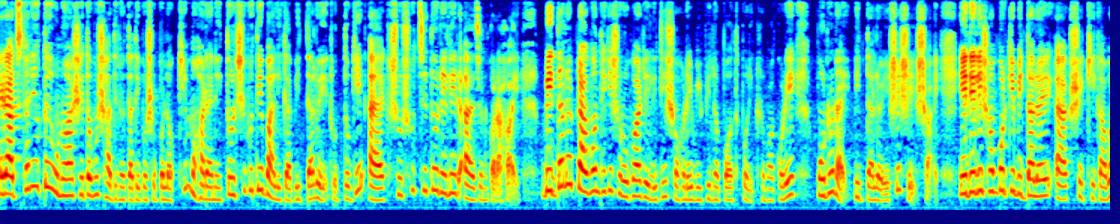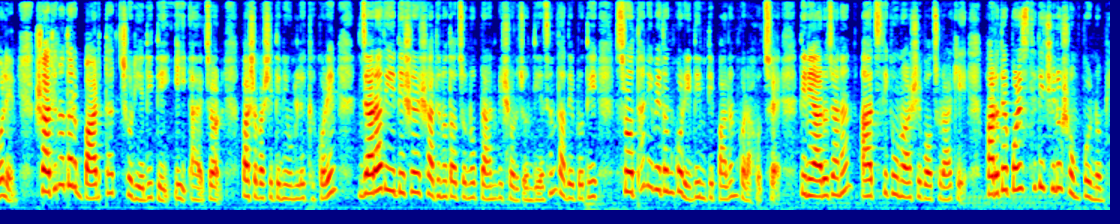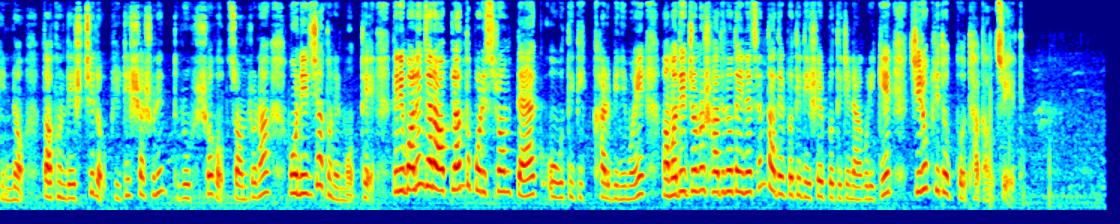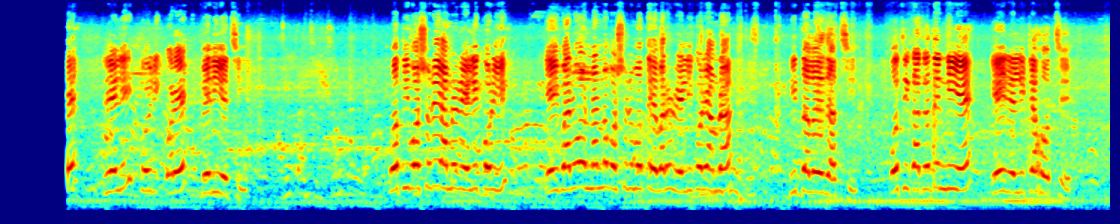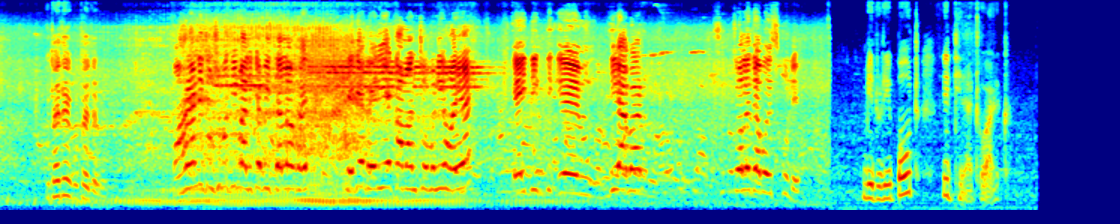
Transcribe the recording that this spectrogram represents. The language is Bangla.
রাজধানীতে উনআশিতম স্বাধীনতা দিবস উপলক্ষে মহারানী তুলসীপতি বালিকা বিদ্যালয়ের উদ্যোগে এক সুসজ্জিত রেলির আয়োজন করা হয়। বিদ্যালয় প্রাঙ্গণ থেকে শুরু হওয়া রেলিটি শহরে বিভিন্ন পথ পরিক্রমা করে পুনরায় বিদ্যালয়ে এসে শেষ হয়। এই রেলি সম্পর্কে বিদ্যালয়ের এক শিক্ষিকা বলেন, স্বাধীনতার বার্তা ছড়িয়ে দিতেই এই আয়োজন। পাশাপাশি তিনি উল্লেখ করেন, যারা এই দেশের স্বাধীনতার জন্য প্রাণ বিসর্জন দিয়েছেন, তাদের প্রতি শ্রদ্ধা নিবেদন করে দিনটি পালন করা হচ্ছে। তিনি আরও জানান, আজ থেকে উনআশি বছর আগে ভারতের পরিস্থিতি ছিল সম্পূর্ণ ভিন্ন। তখন দেশ ছিল ব্রিটিশ শাসনের দুঃসহ যন্ত্রণা ও নির্যাতনের মধ্যে। তিনি বলেন, যারা অক্লান্ত পরিশ্রম, ত্যাগ ও তিতিক্ষার বিনিময়ে আমাদের জন্য স্বাধীনতা এনেছেন, তাদের প্রতি দেশের প্রতিটি নাগরিকের চিরকৃতজ্ঞ থাকা উচিত। র্যালি তৈরি করে বেরিয়েছি। প্রতি বছরই আমরা র্যালি করি। এইবারও অন্যান্য বছরের মতো এবারও র্যালি করে আমরা বিদ্যালয়ে যাচ্ছি। কচিকাচাদের নিয়ে এই র্যালিটা হচ্ছে। কোথায় থেকে কোথায় যাবে? মহারানী কুসুমতী বালিকা বিদ্যালয় হয়। থেকে বেরিয়ে কামানচমনি হয়ে এই দিক দি- দিয়ে আবার চলে যাব স্কুলে। Bureau report Riddhi network.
